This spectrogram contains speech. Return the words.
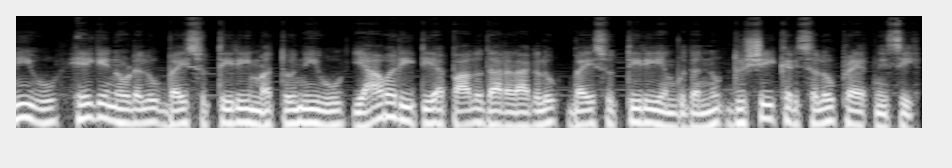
ನೀವು ಹೇಗೆ ನೋಡಲು ಬಯಸುತ್ತೀರಿ ಮತ್ತು ನೀವು ಯಾವ ರೀತಿಯ ಪಾಲುದಾರರಾಗಲು ಬಯಸುತ್ತೀರಿ ಎಂಬುದನ್ನು ದೃಶ್ಯೀಕರಿಸಲು ಪ್ರಯತ್ನಿಸಿ.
